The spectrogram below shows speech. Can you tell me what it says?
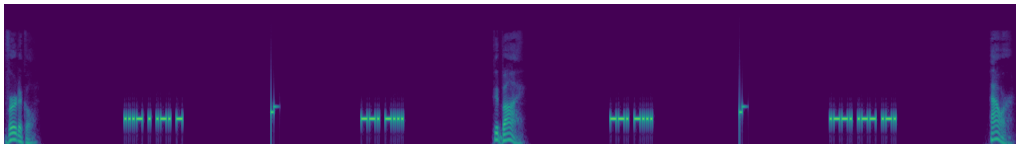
Vertical. Goodbye. Hour.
